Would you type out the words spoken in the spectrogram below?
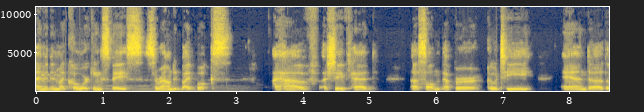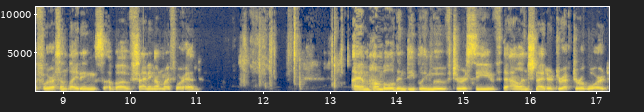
I'm in my co-working space, surrounded by books. I have a shaved head, a salt and pepper goatee, and uh, the fluorescent lightings above shining on my forehead. I am humbled and deeply moved to receive the Alan Schneider Director Award.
